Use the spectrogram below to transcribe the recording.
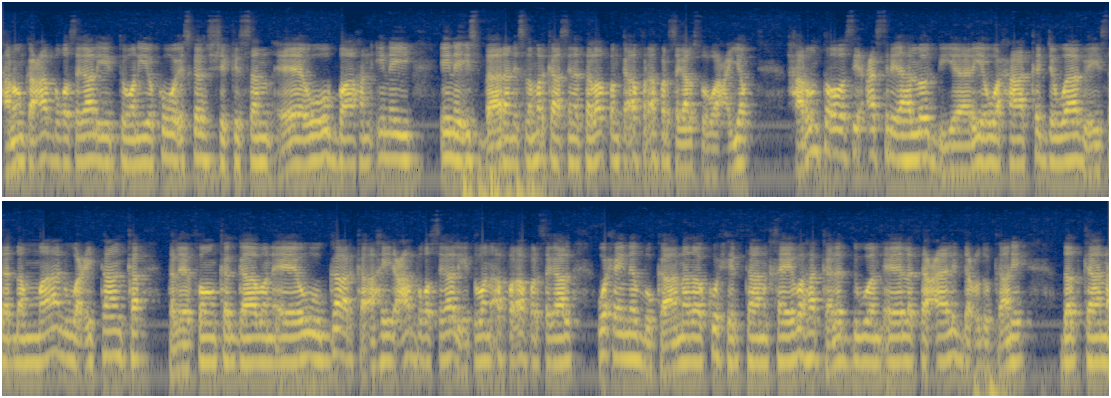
xanuunka caabuqa sagaal iyo toban iyo kuwa iska shakisan ee uu u baahan inay inay isbaaraan islamarkaasina telefonka afar afar sagaal soo wacayo xarunta oo si casri ah loo diyaariyo waxaa ka jawaabaysa dhammaan wacitaanka telefoonka gaaban ee uu gaarka sagaal waxayna bukaanada ku xirtaan qaybaha kala duwan ee la tacaalidda cudurkani dadkan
